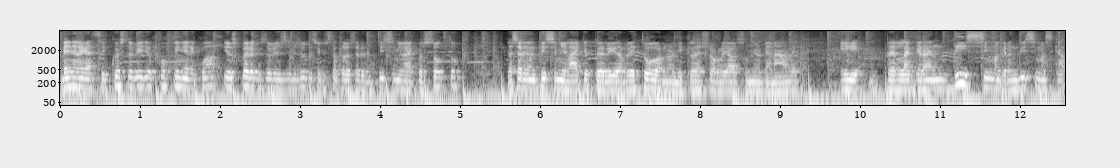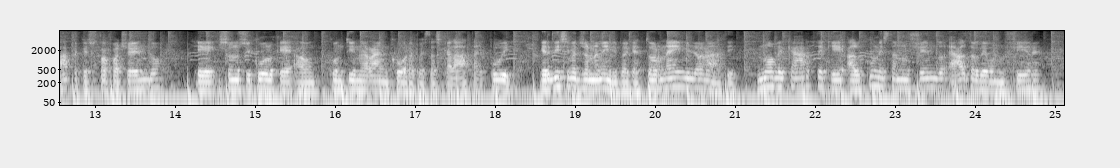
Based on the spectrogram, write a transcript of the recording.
Bene ragazzi, questo video può finire qua. Io spero che questo video vi sia piaciuto, se è stato lasciare tantissimi like qua sotto. Lasciate tantissimi like per il ritorno di Clash Royale sul mio canale e per la grandissima, grandissima scalata che sto facendo e sono sicuro che continuerà ancora questa scalata e poi grandissimi aggiornamenti perché tornei migliorati, nuove carte che alcune stanno uscendo e altre devono uscire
